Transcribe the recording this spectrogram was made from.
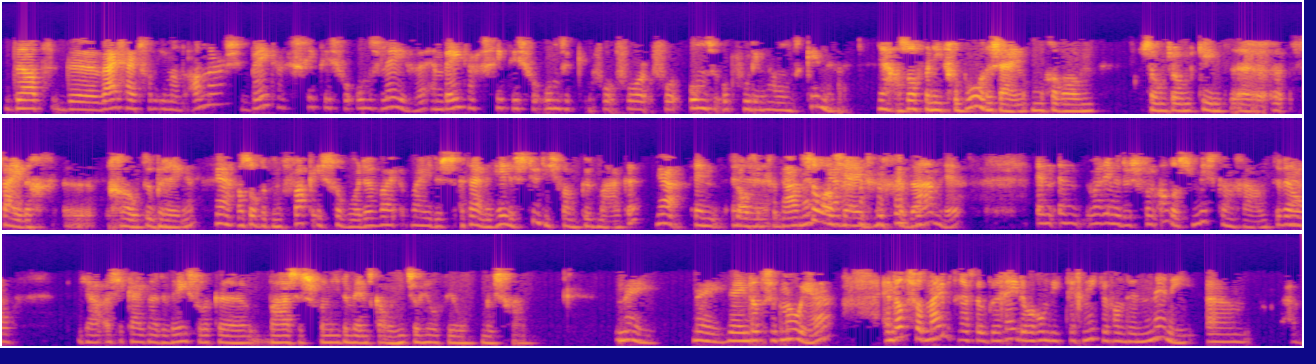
dat de wijsheid van iemand anders beter geschikt is voor ons leven en beter geschikt is voor onze, voor, voor, voor onze opvoeding aan onze kinderen. Ja, alsof we niet geboren zijn om gewoon zo'n zo'n kind eh, veilig eh, groot te brengen. Ja, Alsof het een vak is geworden waar, waar je dus uiteindelijk hele studies van kunt maken. ja. En, Zoals eh, ik gedaan heb. Zoals Ja. jij gedaan hebt. En, en waarin er dus van alles mis kan gaan. Terwijl, ja. als je kijkt naar de wezenlijke basis van ieder mens, kan er niet zo heel veel misgaan. Nee, nee, nee, dat is het mooie. Hè? En dat is wat mij betreft ook de reden waarom die technieken van de nanny ehm, eh,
